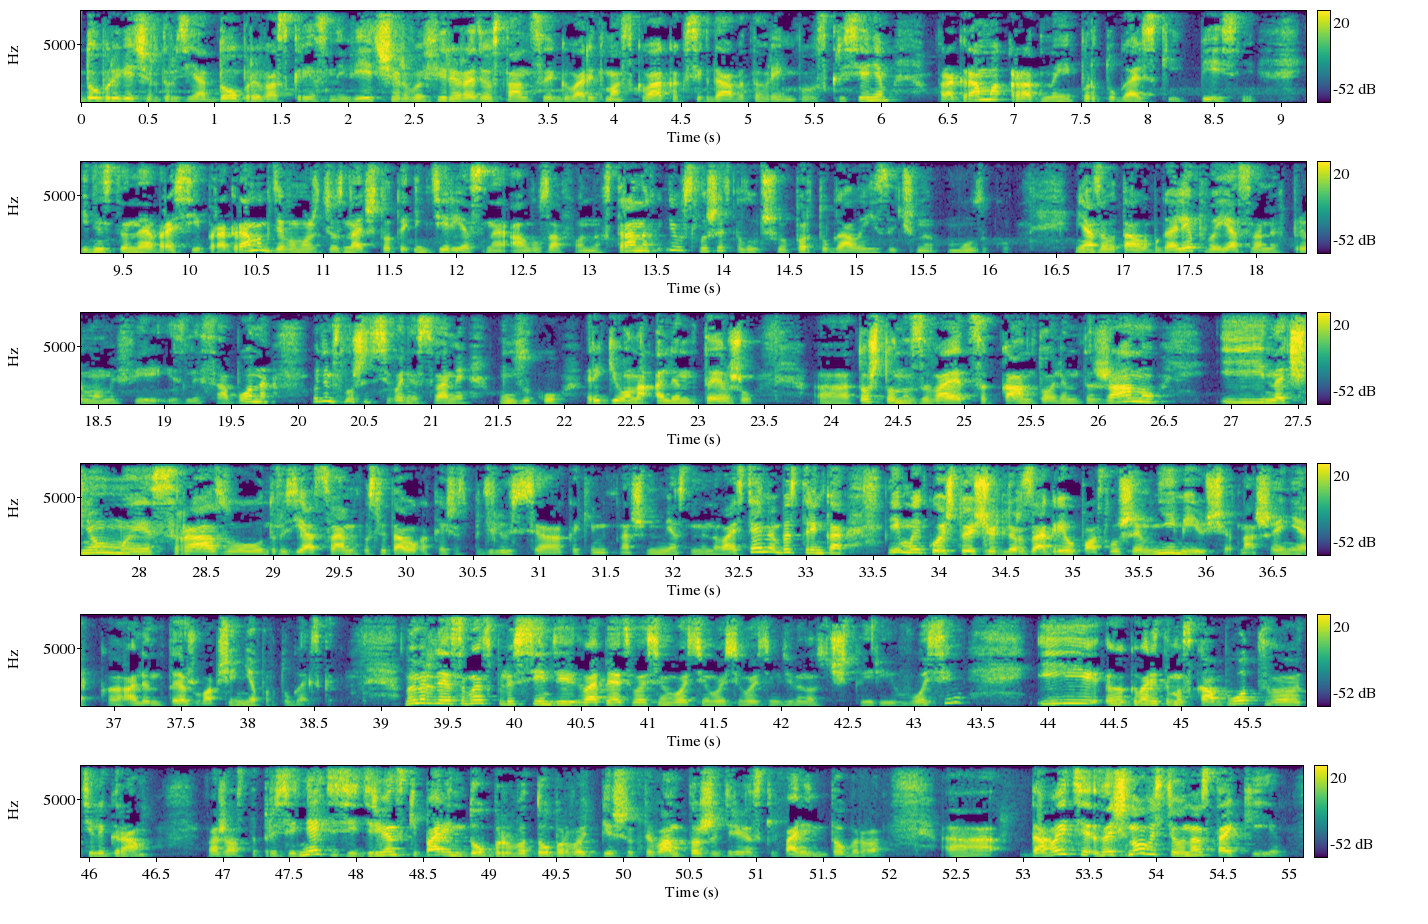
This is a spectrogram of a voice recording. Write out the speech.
Добрый вечер, друзья. Добрый воскресный вечер. В эфире радиостанции «Говорит Москва», как всегда в это время по воскресеньям, программа «Родные португальские песни». Единственная в России программа, где вы можете узнать что-то интересное о лузофонных странах и услышать лучшую португалоязычную музыку. Меня зовут Алла Боголепова, я с вами в прямом эфире из Лиссабона. Будем слушать сегодня с вами музыку региона Алентежу, а, то, что называется «Канто Алентежану», и начнем мы сразу, друзья, с вами после того, как я сейчас поделюсь а, какими-то нашими местными новостями быстренько. И мы кое-что еще для разогрева послушаем, не имеющее отношения к Алентежу, вообще не португальское. Номер для смс плюс семь девять два пять восемь восемь восемь восемь девяносто четыре восемь. И э, говорит МСК-бот э, Телеграм. Пожалуйста, присоединяйтесь. И деревенский парень доброго-доброго пишет. И вам тоже деревенский парень доброго. А, давайте, значит, новости у нас такие – Э,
